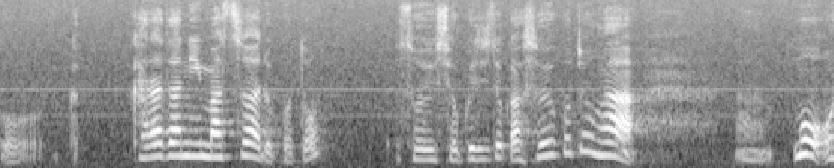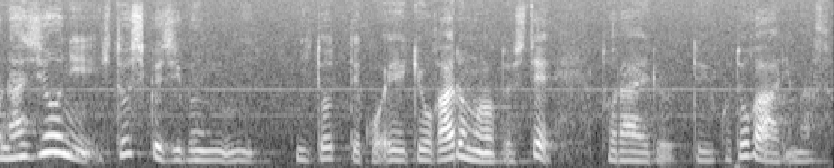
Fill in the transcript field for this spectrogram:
こう体にまつわることそういう食事とかそういうことがもう同じように等しく自分にとってこう影響があるものとして捉えるということがあります。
